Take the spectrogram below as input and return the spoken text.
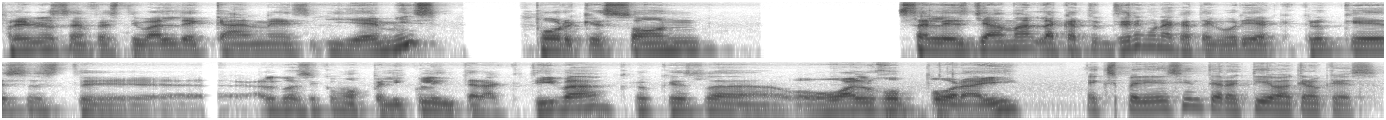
premios en Festival de Cannes y Emmys porque son se les llama la tienen una categoría que creo que es este algo así como película interactiva, creo que es la o algo por ahí Experiencia interactiva, creo que es.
